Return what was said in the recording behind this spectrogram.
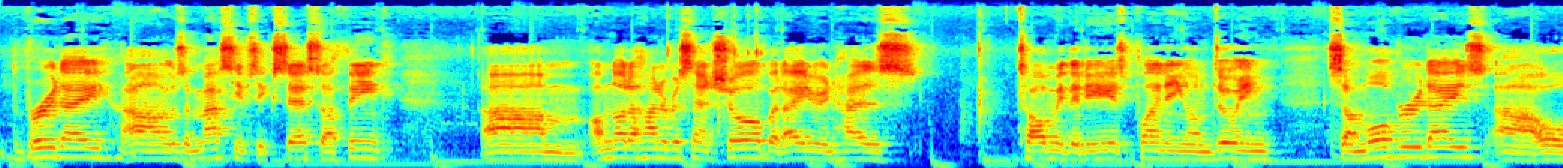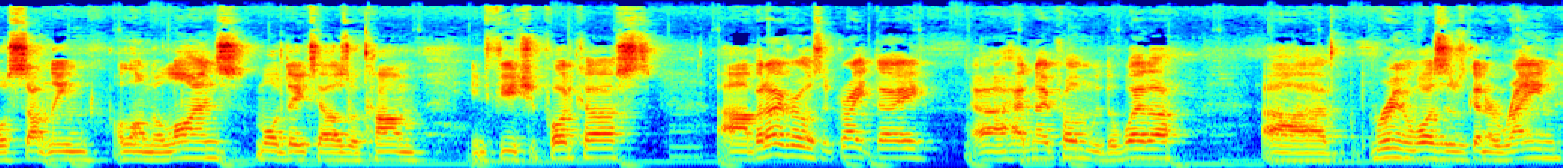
the brew day, uh, it was a massive success. I think um, I'm not 100% sure, but Adrian has told me that he is planning on doing some more brew days uh, or something along the lines. More details will come in future podcasts. Uh, but overall, it was a great day. Uh, had no problem with the weather. Uh, rumor was it was going to rain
